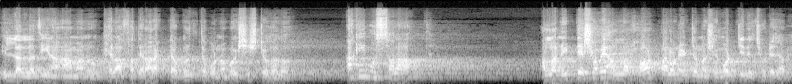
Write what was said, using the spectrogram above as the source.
ইল্লাল্লাযীনা আমানু, খেলাফতের আরেকটা গুরুত্বপূর্ণ বৈশিষ্ট্য হলো আকিমুস সালাত। আল্লাহ নির্দেশ হবে, আল্লাহর হক পালনের জন্য সে মসজিদে ছুটে যাবে।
